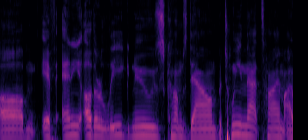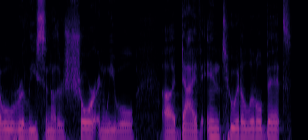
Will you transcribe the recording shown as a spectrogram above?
Um, if any other league news comes down between that time, I will release another short and we will uh, dive into it a little bit.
